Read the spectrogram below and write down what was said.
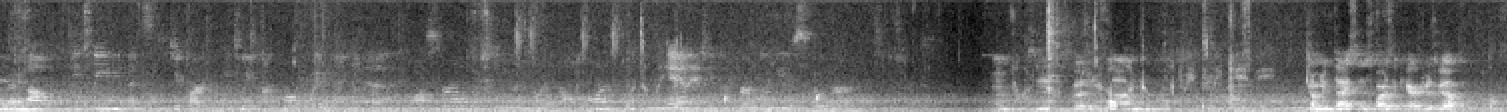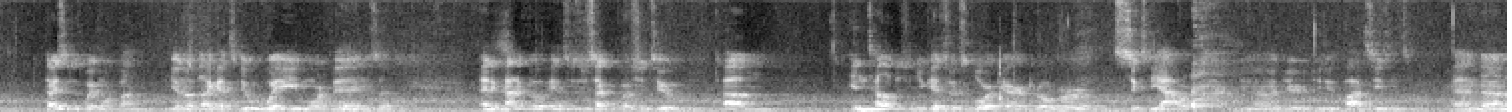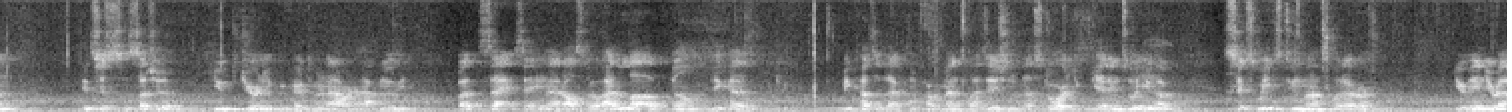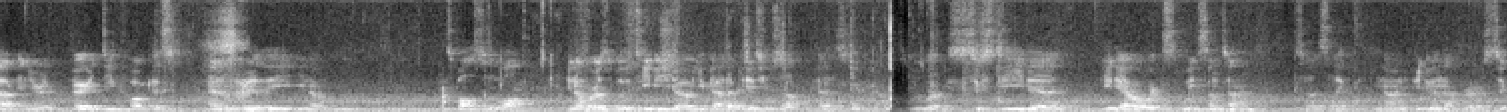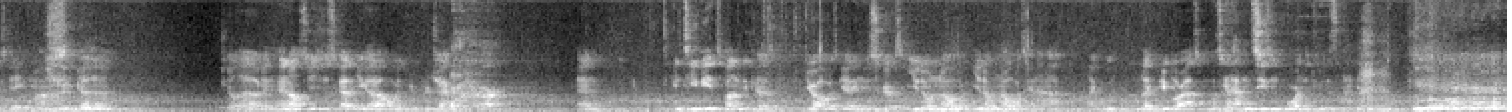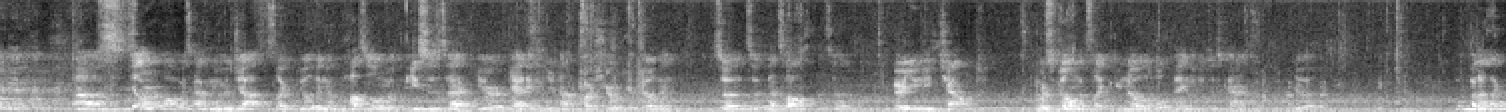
Mary? Um, between, it's two-part, between Underworld Awakening and Lost Girl, do you enjoy filming more? And do you prefer movies over Hmm, It's an. Um, I mean, Dyson, as far as the characters go, Dyson is way more fun. You know, I get to do way more things. uh, And it kind of go, answers your second question too. Um, in television, you get to explore a character over 60 hours, you know, if, you're, if you do five seasons. And um, it's just such a huge journey compared to an hour and a half movie. But say, saying that also, I love film because because of that compartmentalization of that story, you get into it, you have six weeks, two months, whatever, you're in, you're out, and you're very deep focus, and really, you know, it's balls to the wall. You know, whereas with a TV show, you gotta pace yourself, because we work 60 to 80 hour weeks sometimes, so it's like, you know, and if you're doing that for six to eight months, you gotta chill out, and, and also you just gotta, you gotta always be projecting your art. And in TV, it's fun because you're always getting these scripts that you don't know. You don't know what's going to happen. Like, we, like people are asking, what's going to happen in season four? And the truth is, I don't know. uh, so you're always having to adjust. It's like building a puzzle with pieces that you're getting and you're not quite sure what you're building. So that's, a, that's all. It's a very unique challenge. Whereas film, it's like you know the whole thing you just kind of do it. But I like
